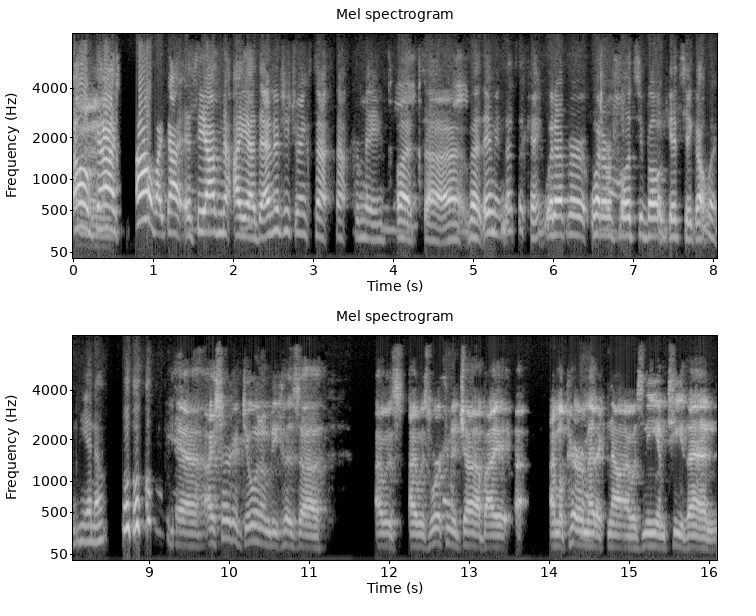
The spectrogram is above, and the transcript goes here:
Oh And- gosh. Oh my God. And see, I'm not. I, yeah, the energy drink's not not for me. But uh, but I mean that's okay. Whatever whatever floats your boat gets you going. You know. Yeah, I started doing them because uh, I was I was working a job. I uh, I'm a paramedic now. I was an EMT then,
